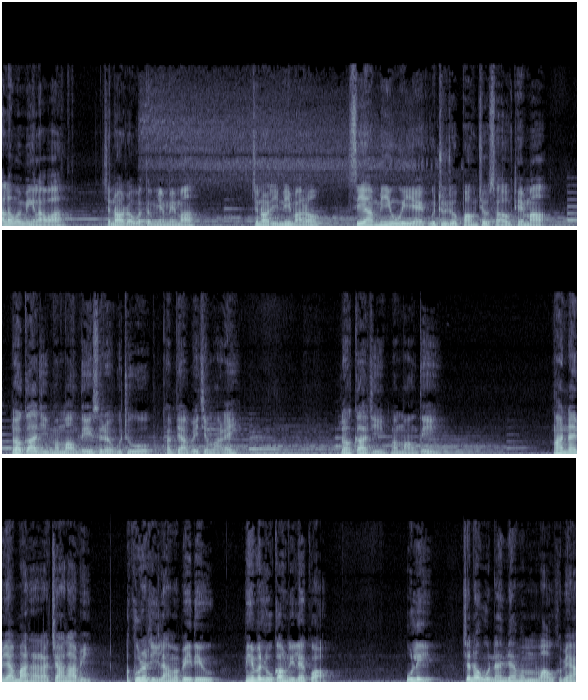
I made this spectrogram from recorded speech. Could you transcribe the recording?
အားလုံးပဲမင်္ဂလာပါကျွန်တော်တော့ဝတ်သူမြတ်မင်းပါကျွန်တော်ဒီနေ့မှာတော့ဆီယာမင်းဝေရဲ့ဥထုတို့ဘောင်းချုပ်စာအုပ်ထဲမှာလောကကြီးမမောင်သေးဆိုတဲ့ဝတ္ထုကိုဖတ်ပြပေးခြင်းပါတယ်လောကကြီးမမောင်သေးငါနံပြားမှာထားတာကြာလာပြီအခုတည်းလာမပေးသေးဘူးမင်းဘလို့ကောင်းလေးလဲကွာဦးလေးကျွန်တော်ကိုနံပြားမမမဘူးခမညာ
